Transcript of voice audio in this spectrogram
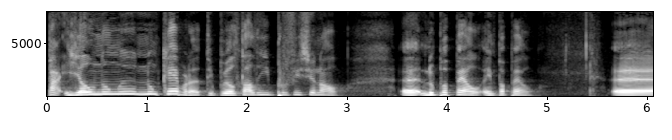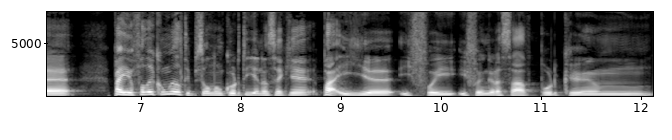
pá, e ele não, não quebra, tipo, ele está ali profissional, uh, no papel, em papel. Uh, pá, eu falei com ele, tipo, se ele não curtia, não sei o quê, pá, e, uh, e, foi, e foi engraçado porque... Hum,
